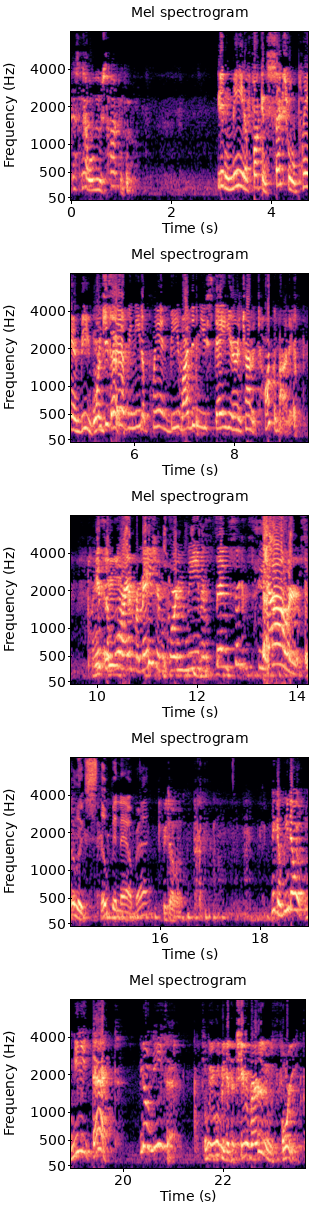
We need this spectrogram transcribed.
That's not what we was talking about. You didn't mean a fucking sexual plan B one You just step. said we need a plan B. Why didn't you stay here and try to talk about it? plan Get some A. more information before you leave and spend sixty dollars. You look stupid now, bruh. We talking about? Nigga, we don't need that. We don't need that. So we want to get the cheaper version? It was 40.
